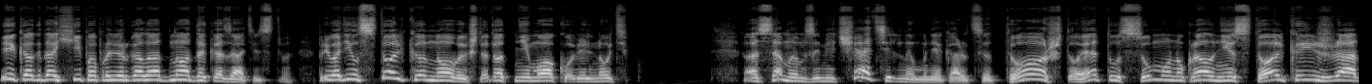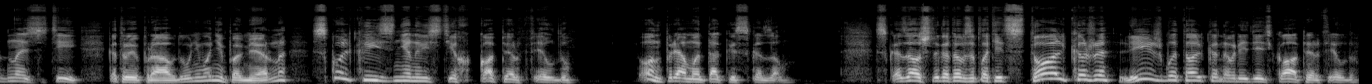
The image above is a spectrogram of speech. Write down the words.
и когда Хип опровергал одно доказательство, приводил столько новых, что тот не мог увильнуть. А самым замечательным, мне кажется, то, что эту сумму он украл не столько из жадности, которая, правда, у него непомерна, сколько из ненависти к Копперфилду. Он прямо так и сказал. Сказал, что готов заплатить столько же, лишь бы только навредить Копперфилду.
